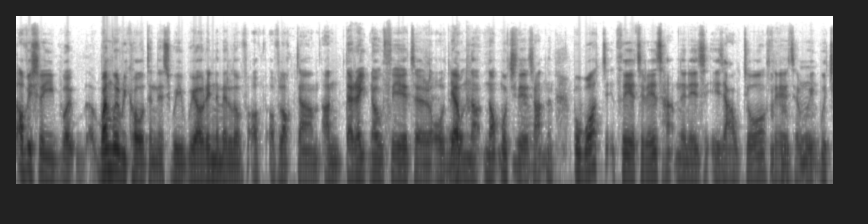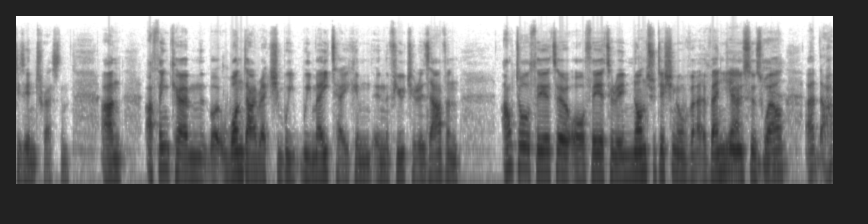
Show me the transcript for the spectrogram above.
obviously, when we're recording this, we, we are in the middle of, of, of lockdown, and there ain't no theatre or, or not not much theatre happening. But what theatre is happening is is outdoor Mm-hmm. theatre, Mm. whi- which is interesting, and I think um, one direction we, we may take in, in the future is having outdoor theatre or theatre in non-traditional ve- venues as well. Uh, how,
